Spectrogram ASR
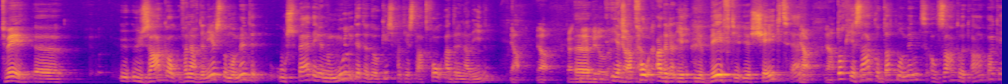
Twee, uh, uw zaak al vanaf de eerste momenten, hoe spijtig en hoe moeilijk dat, dat ook is, want je staat vol adrenaline. Ja, ja. Uh, je staat vol je, je beeft, je, je shakt. Hè? Toch je zaak op dat moment al zakelijk aanpakken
